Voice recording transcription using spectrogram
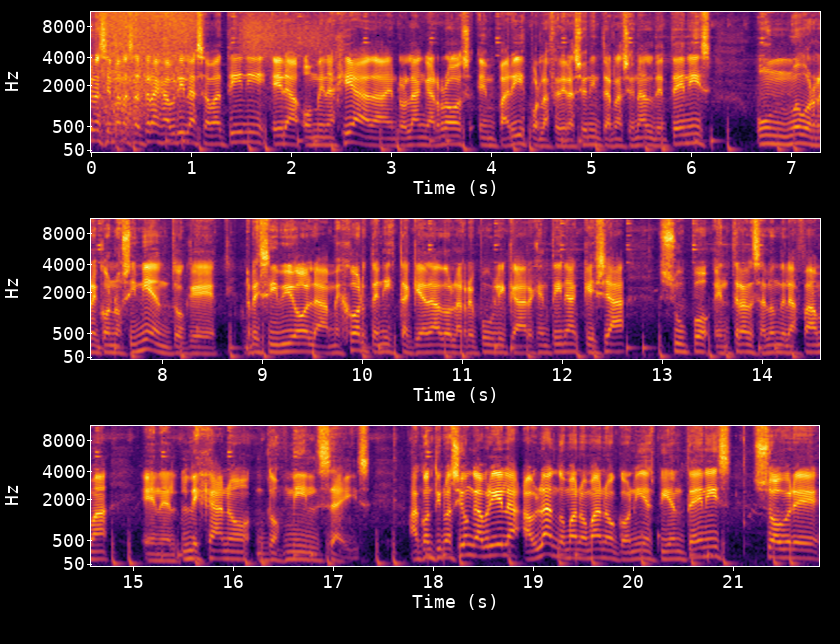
unas semanas atrás, Gabriela Sabatini era homenajeada en Roland Garros en París por la Federación Internacional de Tenis, un nuevo reconocimiento que recibió la mejor tenista que ha dado la República Argentina, que ya supo entrar al Salón de la Fama en el lejano 2006. A continuación, Gabriela hablando mano a mano con ESPN Tenis sobre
